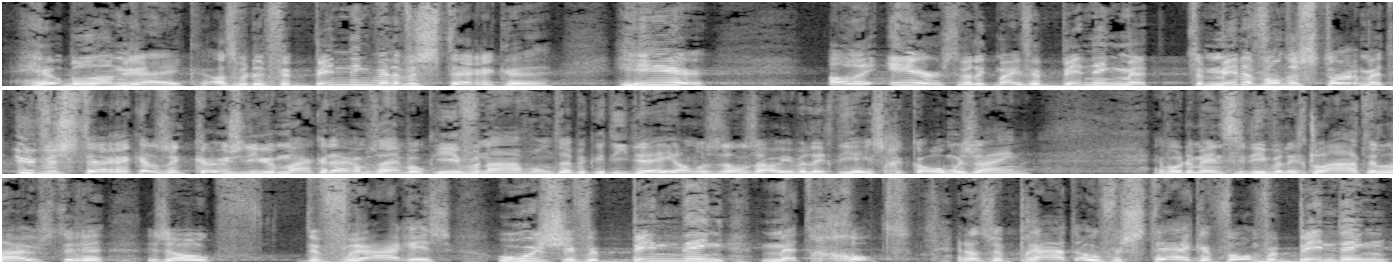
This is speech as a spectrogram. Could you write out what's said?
Heel belangrijk, als we de verbinding willen versterken. Heer, allereerst wil ik mijn verbinding met, te midden van de storm met u versterken. Dat is een keuze die we maken, daarom zijn we ook hier vanavond, heb ik het idee. Anders dan zou je wellicht niet eens gekomen zijn. En voor de mensen die wellicht later luisteren, dus ook de vraag is, hoe is je verbinding met God? En als we praten over versterken van verbinding,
